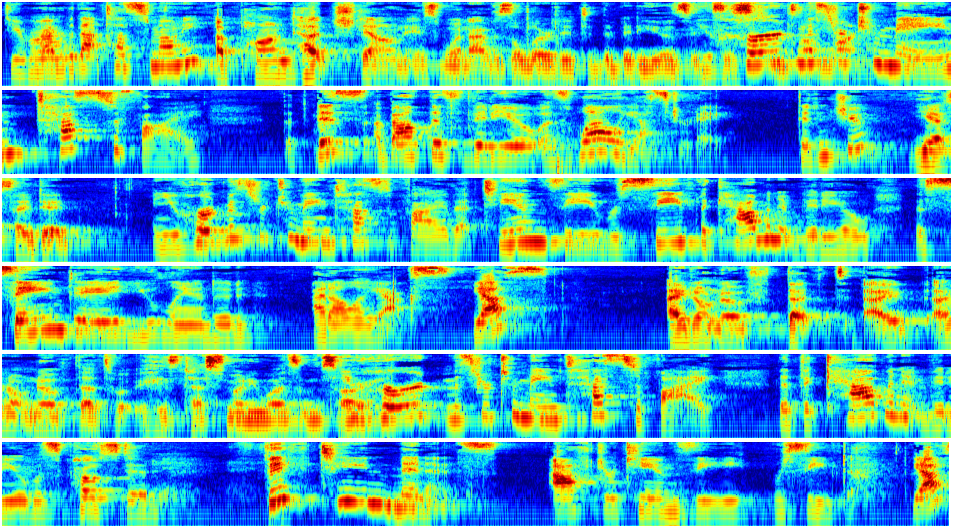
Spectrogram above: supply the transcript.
Do you remember that testimony? Upon touchdown is when I was alerted to the video's You existence heard Mr. online. Tremaine testify that this about this video as well yesterday, didn't you? Yes, I did. And you heard Mr. Tremaine testify that TMZ received the cabinet video the same day you landed at LAX. Yes? I don't know if that, I, I don't know if that's what his testimony was, I'm sorry. You heard Mr. Tremaine testify that the cabinet video was posted 15 minutes after TMZ received it. Yes?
